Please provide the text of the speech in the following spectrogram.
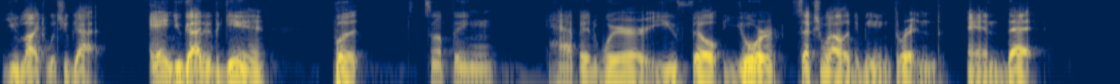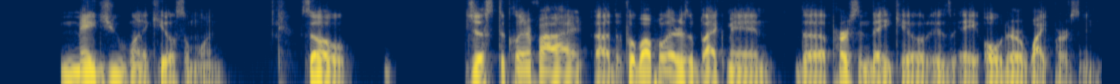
you liked what you got. And you got it again, but something happened where you felt your sexuality being threatened and that made you want to kill someone. So just to clarify, uh, the football player is a black man. The person that he killed is a older white person.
